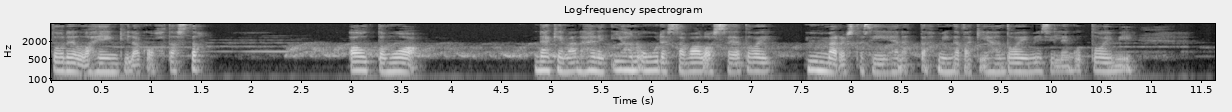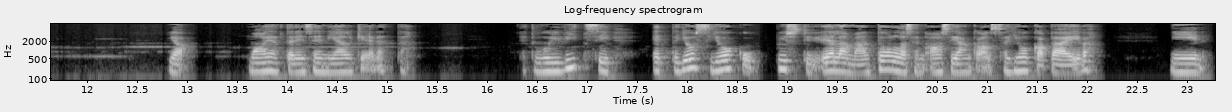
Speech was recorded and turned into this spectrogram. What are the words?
todella henkilökohtaista, auttoi mua näkemään hänet ihan uudessa valossa ja toi ymmärrystä siihen, että minkä takia hän toimii silleen kuin toimii. Ja mä ajattelin sen jälkeen, että, että voi vitsi, että jos joku pystyy elämään tollaisen asian kanssa joka päivä, niin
